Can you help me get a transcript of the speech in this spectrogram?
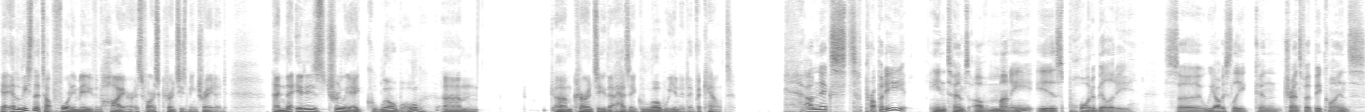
at least in the top 40, maybe even higher as far as currencies being traded. And it is truly a global um, um, currency that has a global unit of account. Our next property in terms of money is portability. So we obviously can transfer bitcoins.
